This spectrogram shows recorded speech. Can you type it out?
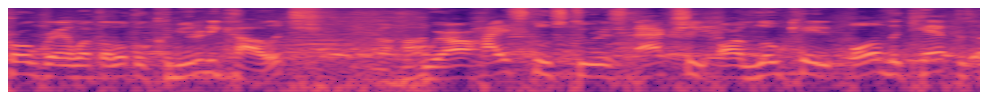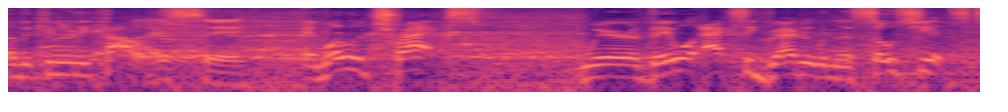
program with a local community college, where our high school students actually are located on the campus of the community college. I see. And one of the tracks where they will actually graduate with an associate's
